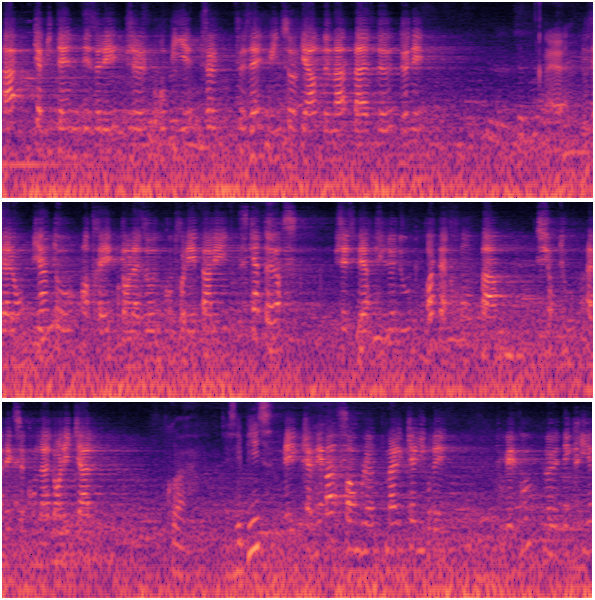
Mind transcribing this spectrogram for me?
Ah, capitaine, désolé, je roupillais, je faisais une sauvegarde de ma base de données. Nous allons bientôt entrer dans la zone contrôlée par les scatters. J'espère qu'ils ne nous repéreront pas, surtout avec ce qu'on a dans les cales. Quoi Des épices? Mes caméras semblent mal calibrées. Pouvez-vous me décrire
